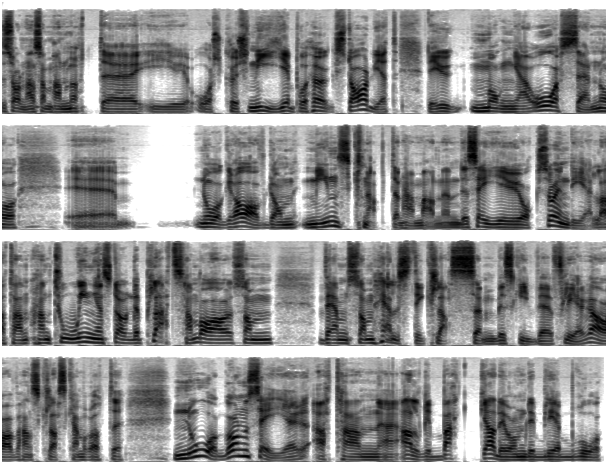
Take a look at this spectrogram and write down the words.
sådana som han mötte i årskurs 9 på högstadiet. Det är ju många år sedan och några av dem minns knappt den här mannen. Det säger ju också en del att han, han tog ingen större plats. Han var som vem som helst i klassen beskriver flera av hans klasskamrater. Någon säger att han eh, aldrig backade om det blev bråk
